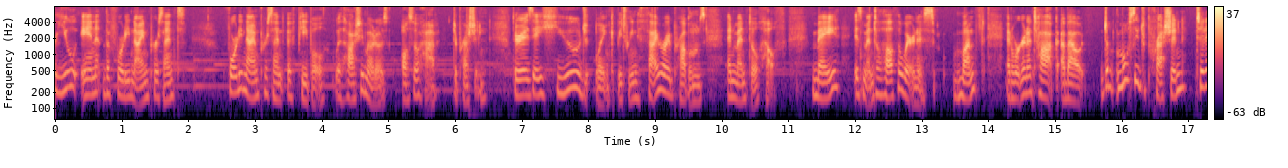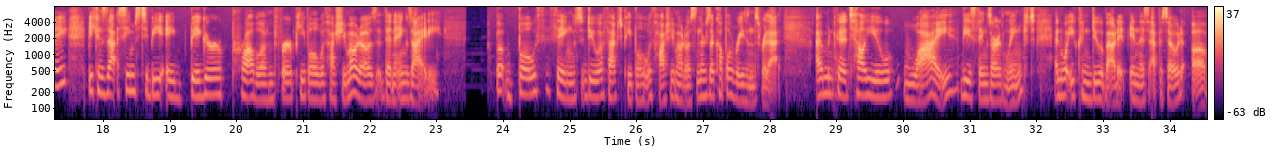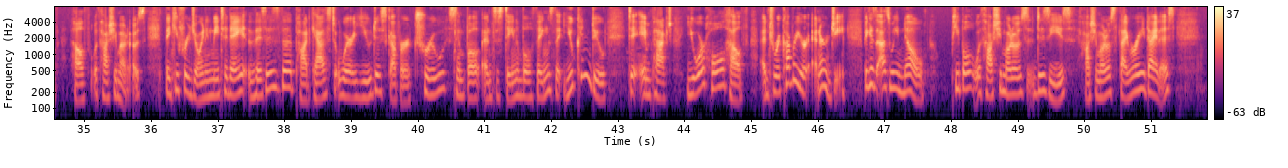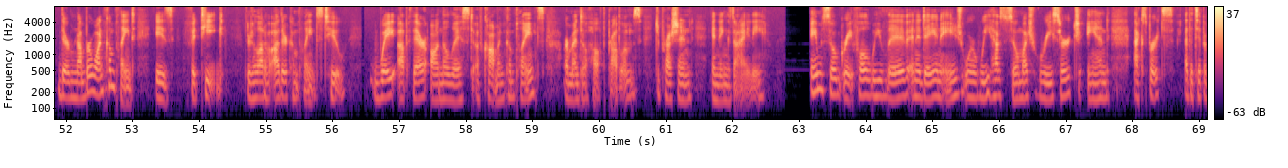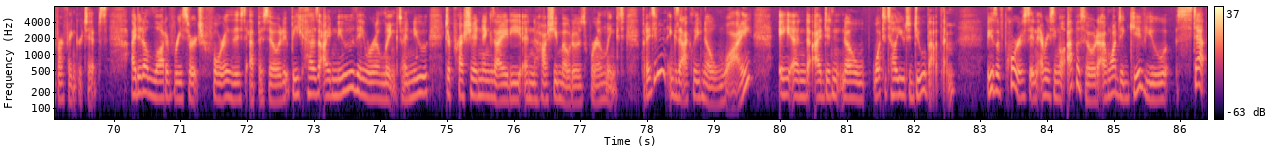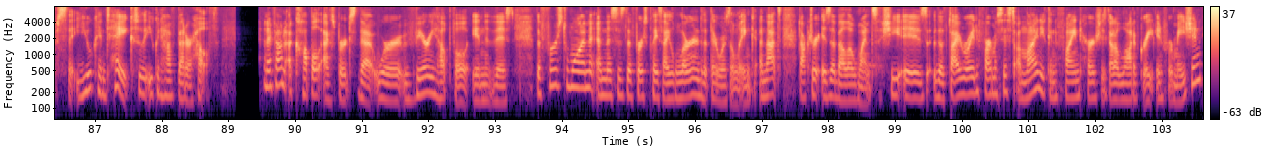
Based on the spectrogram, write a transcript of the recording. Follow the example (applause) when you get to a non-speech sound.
Are you in the 49%? 49% of people with Hashimoto's also have depression. There is a huge link between thyroid problems and mental health. May is Mental Health Awareness Month, and we're going to talk about de- mostly depression today because that seems to be a bigger problem for people with Hashimoto's than anxiety. But both things do affect people with Hashimoto's, and there's a couple reasons for that. I'm going to tell you why these things are linked and what you can do about it in this episode of Health with Hashimoto's. Thank you for joining me today. This is the podcast where you discover true, simple, and sustainable things that you can do to impact your whole health and to recover your energy. Because as we know, people with Hashimoto's disease, Hashimoto's thyroiditis, their number one complaint is fatigue. There's a lot of other complaints too way up there on the list of common complaints are mental health problems, depression, and anxiety. I am so grateful we live in a day and age where we have so much research and experts at the tip of our fingertips. I did a lot of research for this episode because I knew they were linked. I knew depression, anxiety, and Hashimoto's were linked, but I didn't exactly know why, and I didn't know what to tell you to do about them. Because, of course, in every single episode, I want to give you steps that you can take so that you can have better health. And I found a couple experts that were very helpful in this. The first one, and this is the first place I learned that there was a link, and that's Dr. Isabella Wentz. She is the thyroid pharmacist online. You can find her, she's got a lot of great information.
